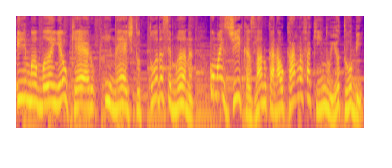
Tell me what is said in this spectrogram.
E Mamãe Eu Quero, inédito toda semana, com mais dicas lá no canal Carla Faquin no YouTube.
